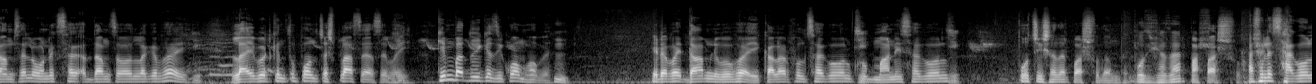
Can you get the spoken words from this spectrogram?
দাম চাইলে অনেক দাম চাওয়া লাগে ভাই। লাইভ ওয়েট কিন্তু পঞ্চাশ প্লাসে আছে ভাই। কিংবা দুই কেজি কম হবে। এটা ভাই দাম নেব ভাই। কালারফুল ছাগল খুব মানি ছাগল। পঁচিশ হাজার পাঁচশো দাম ভাই পঁচিশ হাজার পাঁচশো। আসলে ছাগল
